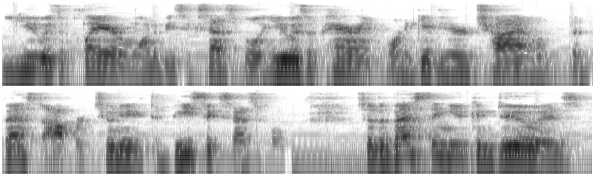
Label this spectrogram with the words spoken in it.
you as a player want to be successful. You as a parent want to give your child the best opportunity to be successful. So the best thing you can do is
